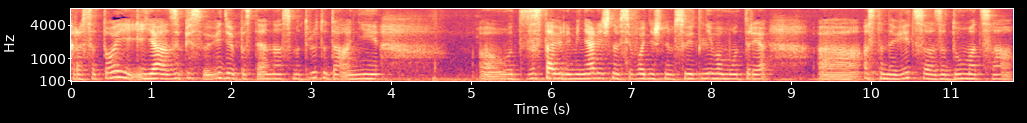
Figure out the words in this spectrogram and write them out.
красотой, и я записываю видео, постоянно смотрю туда, они а, вот заставили меня лично в сегодняшнем суетливом утре а, остановиться, задуматься,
